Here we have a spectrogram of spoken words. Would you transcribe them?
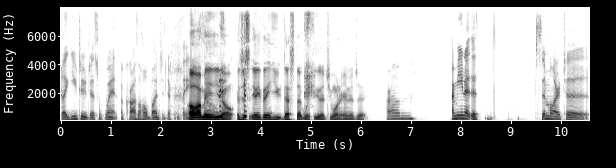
like you two just went across a whole bunch of different things. Oh, I mean, so- you know, it's just anything you that stuck with you that you want to interject. Um, I mean, it, it's similar to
